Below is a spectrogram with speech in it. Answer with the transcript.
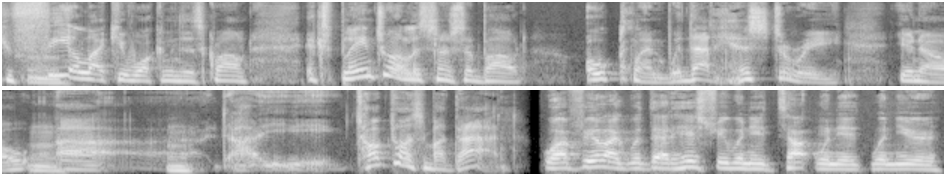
You Mm. feel like you're walking in this ground. Explain to our listeners about Oakland with that history. You know, Mm. uh, uh, talk to us about that. Well, I feel like with that history, when you talk, when you when you're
